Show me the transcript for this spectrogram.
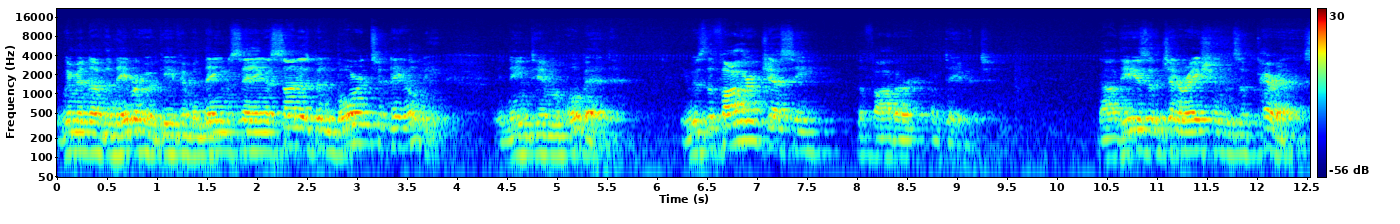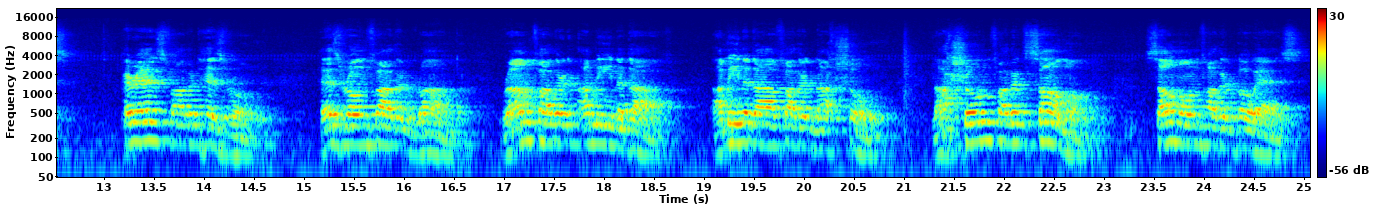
The women of the neighborhood gave him a name, saying, A son has been born to Naomi. They named him Obed. He was the father of Jesse, the father of David. Now these are the generations of Perez. Perez fathered Hezron. Hezron fathered Ram. Ram fathered Amminadab. Amminadab fathered Nachshon. Nachshon fathered Salmon. Salmon fathered Boaz.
